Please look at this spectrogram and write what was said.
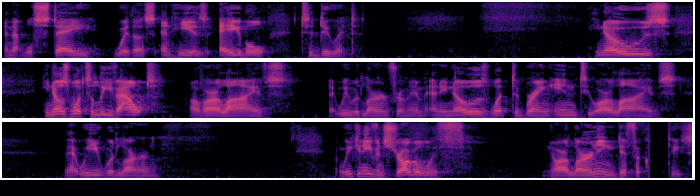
and that will stay with us, and He is able to do it. He knows, he knows what to leave out of our lives that we would learn from Him, and He knows what to bring into our lives that we would learn. We can even struggle with you know, our learning difficulties,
